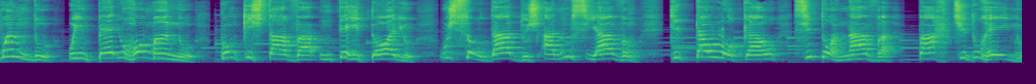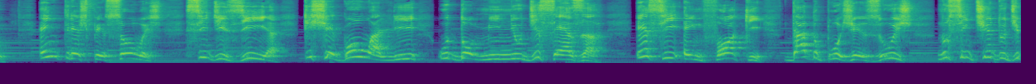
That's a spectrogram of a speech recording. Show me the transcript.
Quando o Império Romano conquistava um território, os soldados anunciavam que tal local se tornava parte do reino entre as pessoas se dizia que chegou ali o domínio de César. Esse enfoque dado por Jesus no sentido de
